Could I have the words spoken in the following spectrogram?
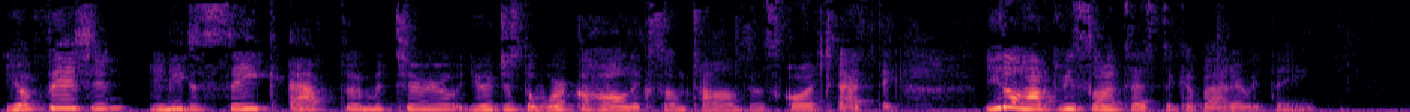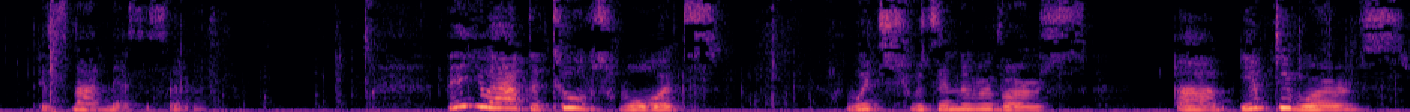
Your vision, you need to seek after material. You're just a workaholic sometimes and sarcastic. You don't have to be sarcastic about everything. It's not necessary. Then you have the Two of Swords, which was in the reverse. Um, empty words,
